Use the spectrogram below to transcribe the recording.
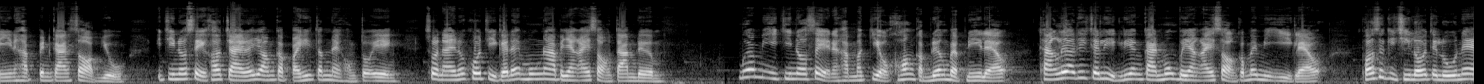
นี้นะครับเป็นการสอบอยู่ อิจิโนเซเข้าใจและยอมกลับไปที่ตำแหน่งของตัวเอง ส่วนไอโนโคจิก็ได้มุ่งหน้าไปยังไอสองตามเดิม เมื่อมีอิจิโนเซนะครับมาเกี่ยวข้องกับเรื่องแบบนี้แล้ว ทางเลือกที่จะหลีกเลี่ยงการมุ่งไปยังไอสองก็ไม่มีอีกแล้ว เพราะสกิชิโร่จะรู้แน่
